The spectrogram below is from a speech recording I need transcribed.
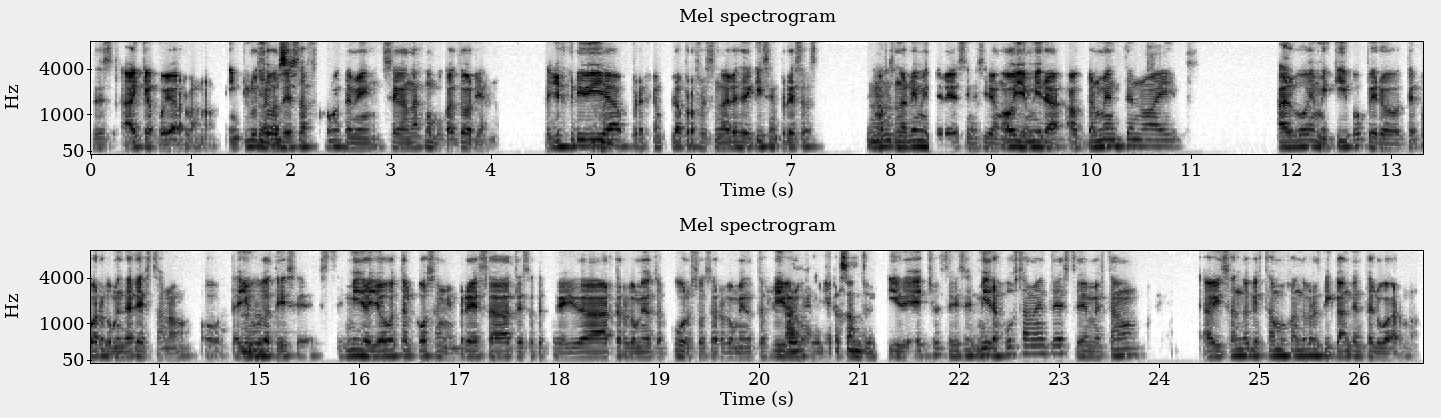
entonces hay que apoyarlo, ¿no? claro. Incluso de esa forma también se ganan convocatorias, ¿no? Yo escribía, por ejemplo, a profesionales de X empresas, mostrarle mi interés y me decían, oye, mira, actualmente no hay algo en mi equipo, pero te puedo recomendar esto, ¿no? O te ayuda, te dice, este, mira, yo hago tal cosa en mi empresa, te- esto te puede ayudar, te recomiendo estos cursos, te recomiendo estos Ah, libros. interesante. Y de hecho, te dice, mira, justamente este, me están avisando que están buscando practicante en tal lugar, ¿no?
